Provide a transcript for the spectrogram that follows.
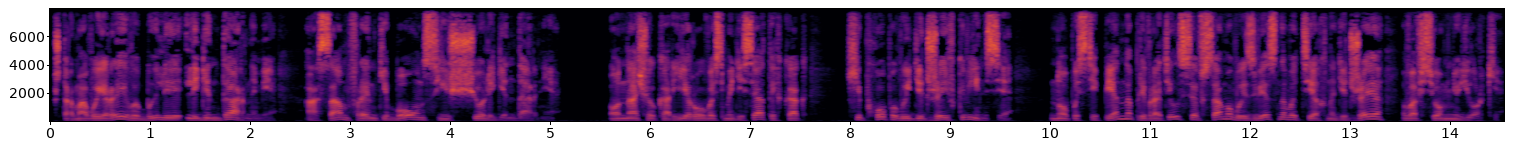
Штормовые рейвы были легендарными, а сам Фрэнки Боунс еще легендарнее. Он начал карьеру в 80-х как хип-хоповый диджей в Квинсе, но постепенно превратился в самого известного техно-диджея во всем Нью-Йорке.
